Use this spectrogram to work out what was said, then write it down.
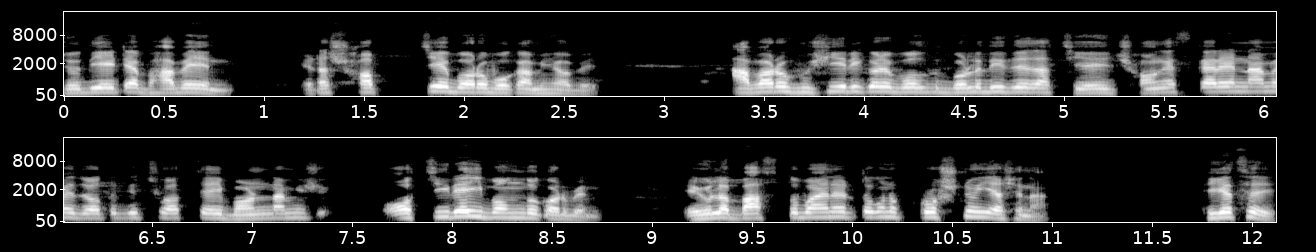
যদি এটা ভাবেন, এটা সবচেয়ে বড় বোকামি হবে। আবারও হুঁশিয়ারি করে বলে দিতে যাচ্ছি, এই সংস্কারের নামে যত কিছু হচ্ছে এই ভণ্ডামি অচিরেই বন্ধ করবেন। এগুলো বাস্তবায়নের তো কোনো প্রশ্নই আসে না। ঠিক আছে?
